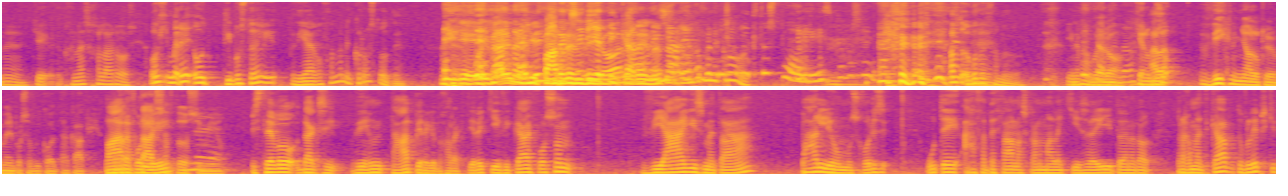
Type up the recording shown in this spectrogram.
Ναι, και να είσαι χαλαρός. Όχι, ρε, ο τύπος το έλεγε. Παιδιά, εγώ θα είμαι νεκρός τότε. Και δεν ξέρει γιατί κανένας. Εγώ θα είμαι εκτός πόλης. Αυτό, εγώ δεν θα είμαι εδώ. Είναι φοβερό. Και νομίζω δείχνει μια ολοκληρωμένη προσωπικότητα κάποιου. Πάρα πολύ. σε αυτό το σημείο. Ναι. Πιστεύω, εντάξει, δείχνει τα άπειρα για το χαρακτήρα και ειδικά εφόσον διάγεις μετά, πάλι όμως χωρίς. Ούτε α, θα πεθάνω, να κάνω μαλακίζα ή το ένα το άλλο. Πραγματικά το βλέπεις και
